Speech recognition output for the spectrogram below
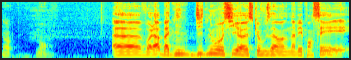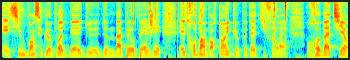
Non. Bon. Euh, voilà, bah, di- dites-nous aussi euh, ce que vous en avez pensé et, et si vous pensez que le poids de, B- de- de Mbappé au PSG est trop important et que peut-être il faudrait rebâtir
